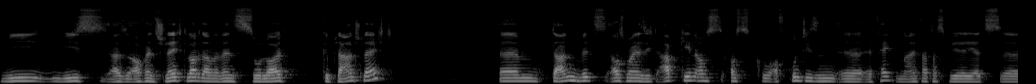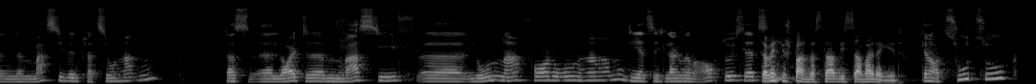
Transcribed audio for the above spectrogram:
wie es, also auch wenn es schlecht läuft, aber wenn es so läuft, geplant schlecht, ähm, dann wird es aus meiner Sicht abgehen, aus, aus, aufgrund diesen äh, Effekten. Einfach, dass wir jetzt äh, eine massive Inflation hatten, dass äh, Leute massiv äh, Lohnnachforderungen haben, die jetzt sich langsam auch durchsetzen. Da bin ich gespannt, was da, wie es da weitergeht. Genau, Zuzug,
